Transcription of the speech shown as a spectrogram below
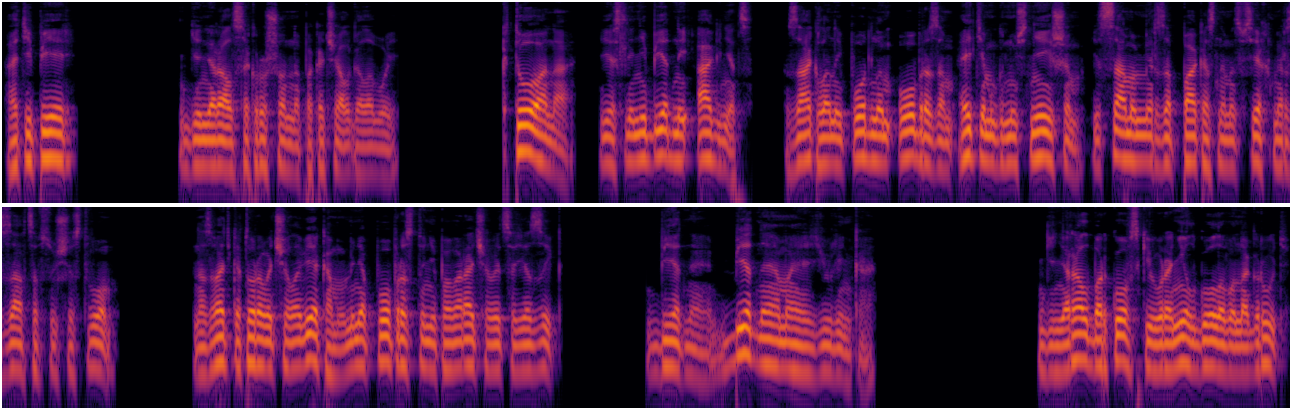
А теперь генерал сокрушенно покачал головой. Кто она, если не бедный агнец, закланный подлым образом этим гнуснейшим и самым мерзопакостным из всех мерзавцев существом, назвать которого человеком у меня попросту не поворачивается язык. Бедная, бедная моя Юленька. Генерал Барковский уронил голову на грудь.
